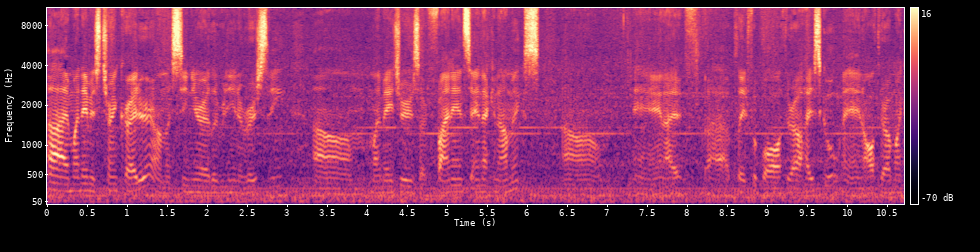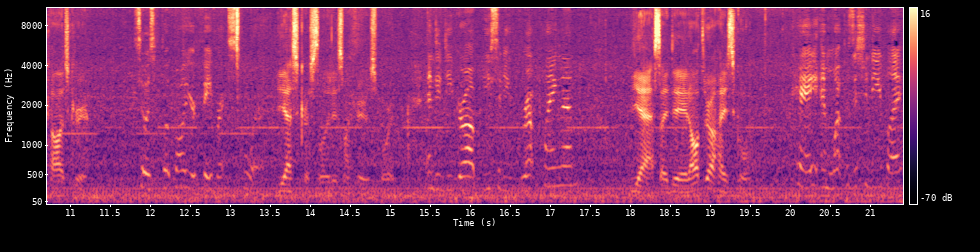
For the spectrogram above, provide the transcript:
Hi, my name is Trent Kreider. I'm a senior at Liberty University. Um, my majors are finance and economics. Um, and I've uh, played football throughout high school and all throughout my college career. So is football your favorite sport? Yes, Crystal, it is my favorite sport. And did you grow up, you said you grew up playing them? Yes, I did, all throughout high school. Okay, and what position do you play?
